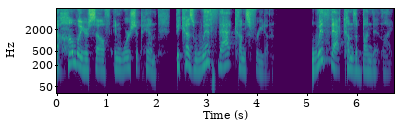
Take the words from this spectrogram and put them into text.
to humble yourself and worship Him? Because with that comes freedom. With that comes abundant life.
